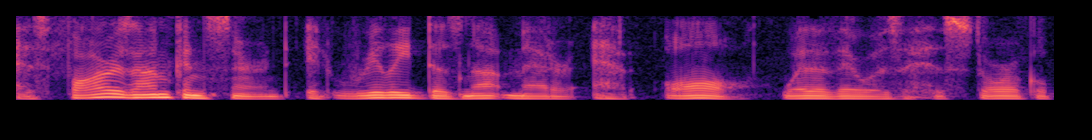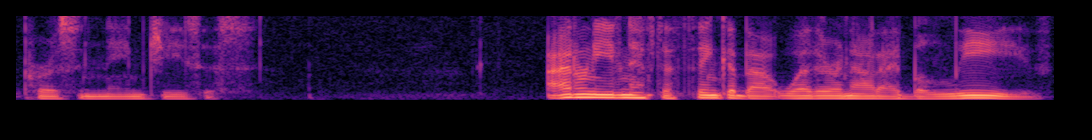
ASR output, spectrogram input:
as far as I'm concerned, it really does not matter at all whether there was a historical person named Jesus. I don't even have to think about whether or not I believe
